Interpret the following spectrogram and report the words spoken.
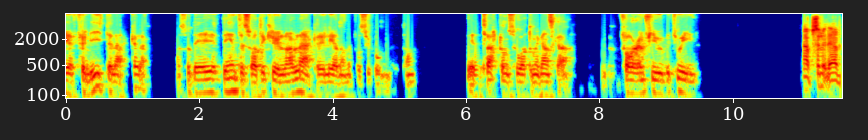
är för lite läkare. Alltså det, är, det är inte så att det kryllar av läkare i ledande positioner, utan det är tvärtom så att de är ganska far and few between. Absolut, jag,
